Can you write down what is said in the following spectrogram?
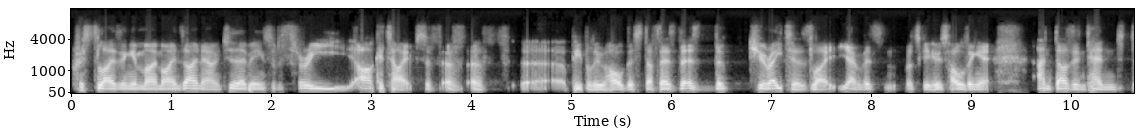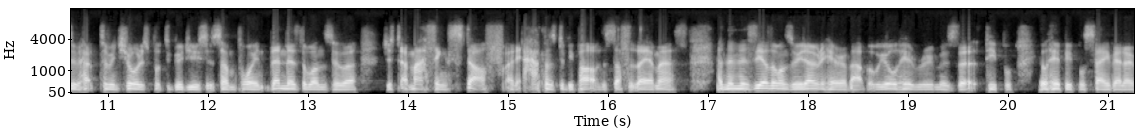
crystallizing in my mind's eye now into there being sort of three archetypes of of, of uh, people who hold this stuff. There's there's the curators like Jan Rudzki who's holding it and does intend to have to ensure it's put to good use at some point. Then there's the ones who are just amassing stuff and it happens to be part of the stuff that they amass. And then there's the other ones we don't hear about, but we all hear rumors that people you'll hear people saying they know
